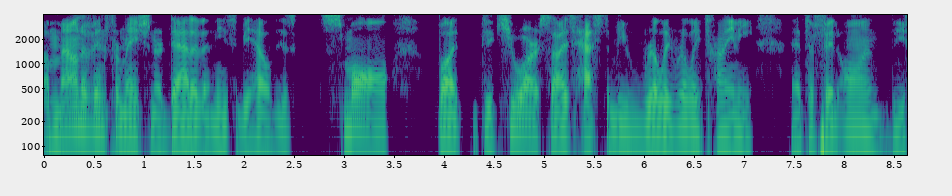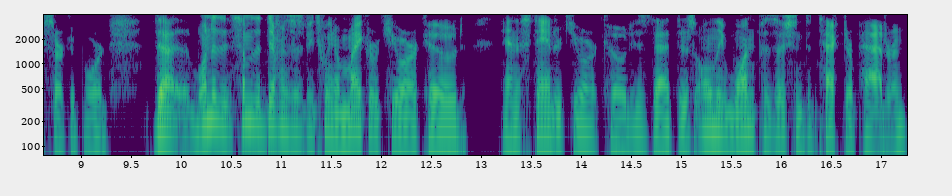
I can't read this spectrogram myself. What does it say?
amount of information or data that needs to be held is small but the QR size has to be really, really tiny uh, to fit on the circuit board. The one of the some of the differences between a micro QR code and a standard QR code is that there's only one position detector pattern.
